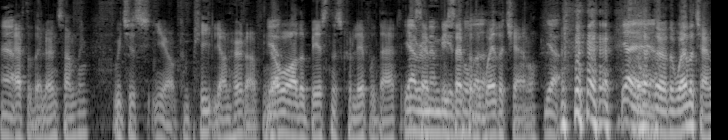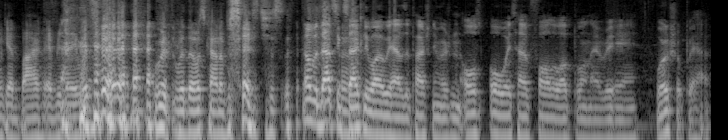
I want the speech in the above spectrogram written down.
Yeah. after they learn something, which is you know completely unheard of. Yeah. No other business could live with that. Yeah, except, remember except for the us. Weather Channel. Yeah. Yeah. Yeah. yeah. the, the Weather Channel get by every day with with with those kind of percentages. No, but that's uh. exactly why we have the passion immersion. Al- always have follow up on every workshop we have.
